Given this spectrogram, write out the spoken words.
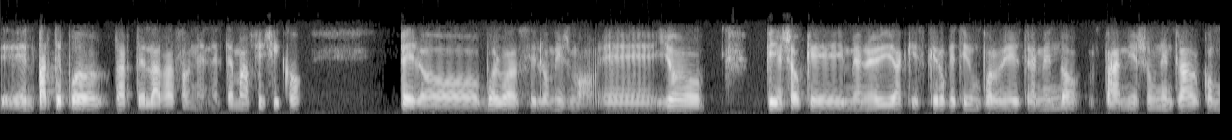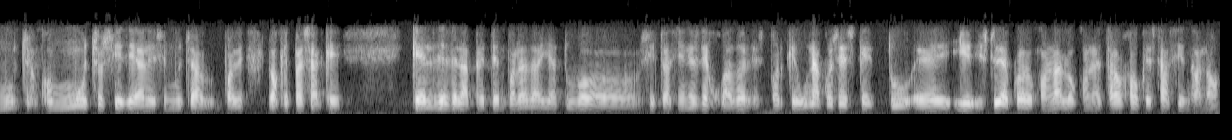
en parte puedo darte la razón en el tema físico, pero vuelvo a decir lo mismo. Eh, yo pienso que idea que creo que tiene un porvenir tremendo. Para mí es un entrenador con mucho, con muchos ideales y mucha. Lo que pasa que que él desde la pretemporada ya tuvo situaciones de jugadores, porque una cosa es que tú, eh, y estoy de acuerdo con Lalo, con el trabajo que está haciendo, ¿no?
